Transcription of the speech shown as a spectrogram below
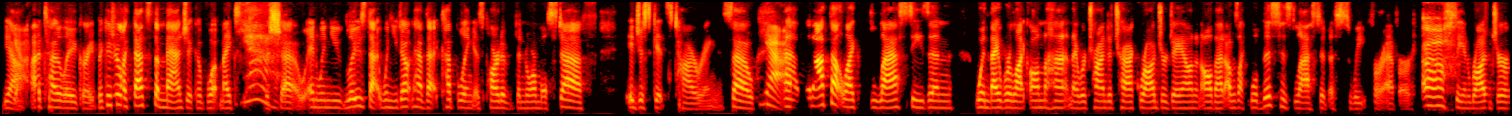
yeah yeah, I totally agree because you're like that's the magic of what makes yeah. the show. And when you lose that, when you don't have that coupling as part of the normal stuff, it just gets tiring. So yeah, uh, and I felt like last season when they were like on the hunt and they were trying to track Roger down and all that, I was like, well, this has lasted a sweet forever. Ugh. Seeing Roger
